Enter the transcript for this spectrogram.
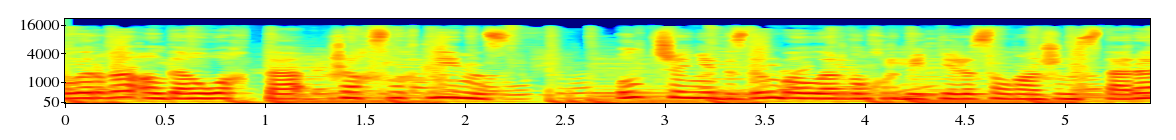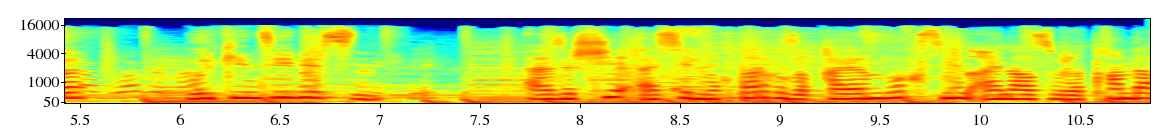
оларға алдағы уақытта жақсылық тілейміз ұлт және біздің балалардың құрметіне жасалған жұмыстары өркендей берсін Әзірше әсел мұхтарқызы қайырымдылық ісімен айналысып жатқанда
